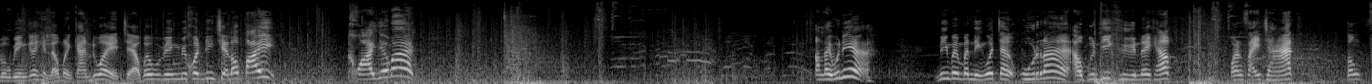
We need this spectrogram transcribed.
เบอร์วิงก็เห็นแล้วเหมือนกันด้วยแจ๋วไวเบอร์วิงมีคนยิงเฉียดเราไป ขวาเยอะมาก อะไรวะเนี่ยนี่เป็นบันหนึ่งว่าจะอูร่าเอาพื้นที่คืนนะครับวันไซชาร์จต้องแฟ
